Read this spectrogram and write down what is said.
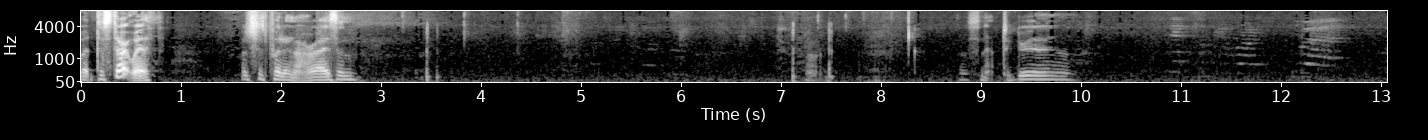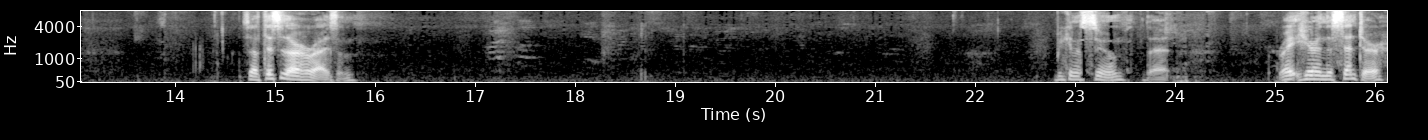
But to start with, let's just put in a horizon. Snap to grid. So if this is our horizon, we can assume that right here in the center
